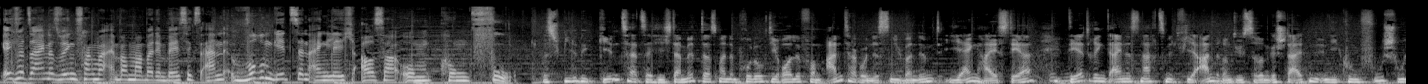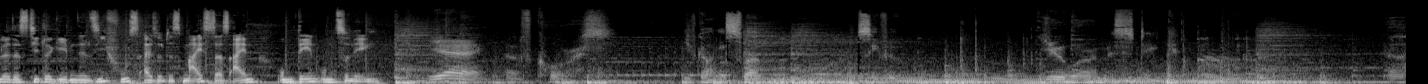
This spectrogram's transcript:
Ich würde sagen, deswegen fangen wir einfach mal bei den Basics an. Worum geht's denn eigentlich außer um Kung Fu? Das Spiel beginnt tatsächlich damit, dass man im Produkt die Rolle vom Antagonisten übernimmt. Yang heißt der. Mhm. Der dringt eines Nachts mit vier anderen düsteren Gestalten in die Kung-Fu-Schule des titelgebenden Sifus, also des Meisters, ein, um den umzulegen. Yang, of course. You've gotten slow, Sifu. You were a mistake. Uh,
